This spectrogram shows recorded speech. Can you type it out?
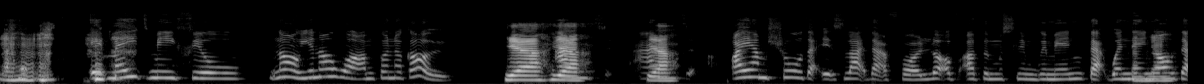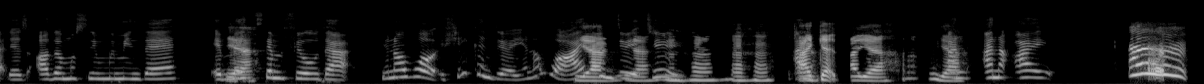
Mhm. it made me feel no. You know what? I'm gonna go. yeah yeah And, Yeah. I am sure that it's like that for a lot of other Muslim women. That when they Mhm. know that there's other Muslim women there, it Yeah. makes them feel that you know what she can do it. You know what I yeah can do yeah it too. hmm hmm I get uh, yeah yeah And and I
